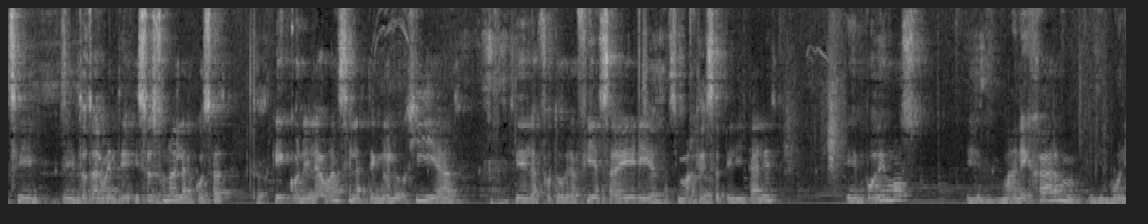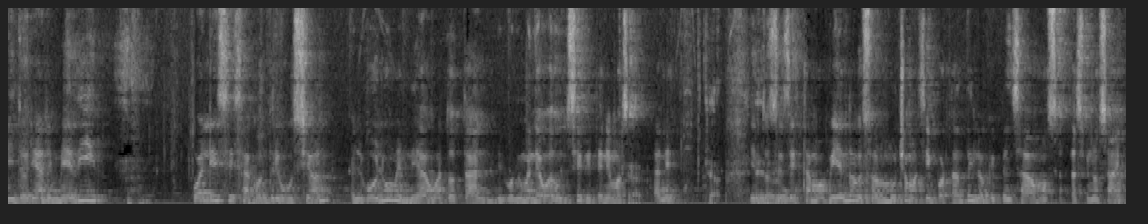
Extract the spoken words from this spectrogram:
Sí, eh, totalmente. Eso es una de las cosas que con el avance en las tecnologías, de las fotografías aéreas, las imágenes satelitales, eh, podemos eh, manejar, monitorear y medir cuál es esa contribución, el volumen de agua total, el volumen de agua dulce que tenemos en el planeta. Entonces estamos viendo que son mucho más importantes de lo que pensábamos hasta hace unos años.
